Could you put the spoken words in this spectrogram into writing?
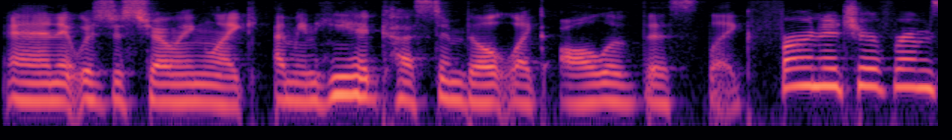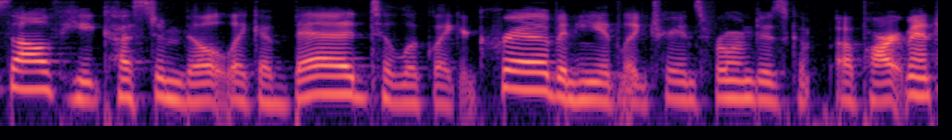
And it was just showing, like, I mean, he had custom built like all of this like furniture for himself. He had custom built like a bed to look like a crib, and he had like transformed his apartment.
